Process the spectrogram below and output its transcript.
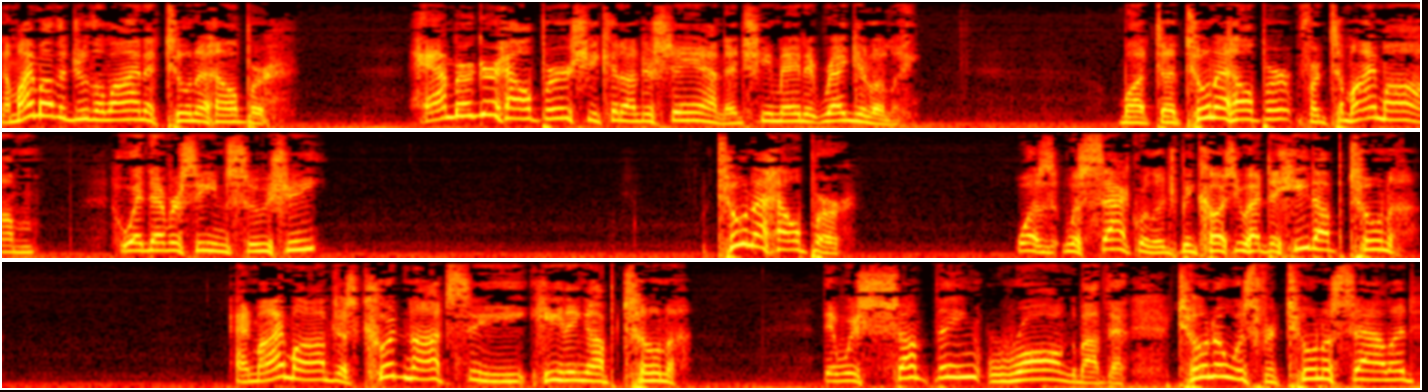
Now, my mother drew the line at tuna helper. Hamburger helper, she could understand, and she made it regularly. But uh, tuna helper, for to my mom, who had never seen sushi. Tuna helper was, was sacrilege because you had to heat up tuna. And my mom just could not see heating up tuna. There was something wrong about that. Tuna was for tuna salad.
